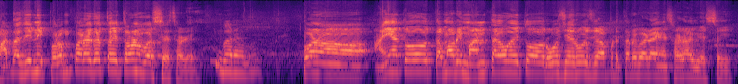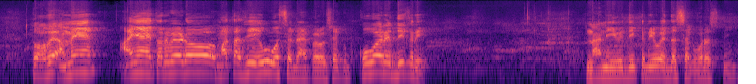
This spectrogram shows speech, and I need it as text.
માતાજીની પરંપરાગત હોય ત્રણ વર્ષે થડે બરાબર. પણ અહીંયા તો તમારી માનતા હોય તો રોજે રોજ આપણે તરવેડા અહીંયા ચડાવીએ છીએ. તો હવે અમે અહીંયા તરવેડો માતાજી એવું વચન આપેલું છે કે કુંવારી દીકરી નાની એવી દીકરી હોય દસક વર્ષની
